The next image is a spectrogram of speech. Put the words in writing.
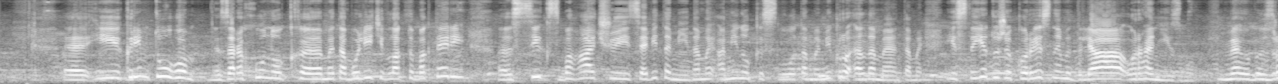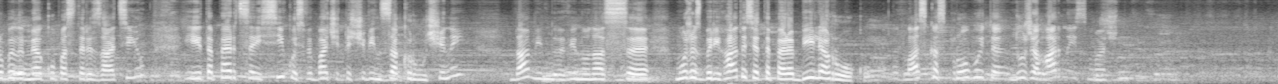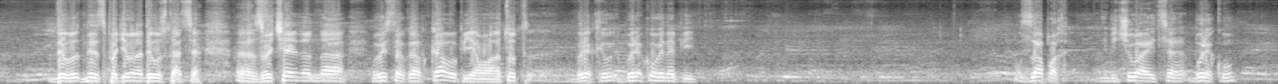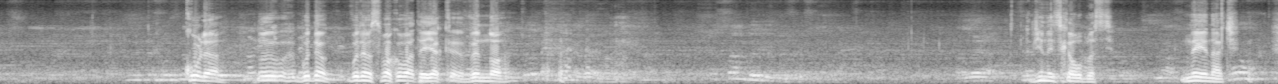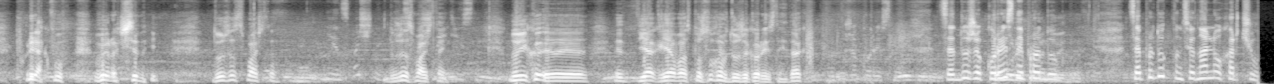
Е, І крім того, за рахунок е, метаболітів лактобактерій е, сік збагачується вітамінами, амінокислотами, мікроелементами і стає дуже корисним для організму. Ми зробили м'яку пастеризацію, і тепер цей сік, ось ви бачите, що він закручений. Да, він, він у нас може зберігатися тепер біля року. Будь ласка, спробуйте. Дуже гарний і смачний. Несподівана дегустація. Е, Звичайно, на виставках каву п'ємо, а тут буряковий напій. Запах відчувається буряку. Куля. Ну, будемо будем смакувати як вино. Вінницька область. Не іначе. Буряк був вирощений. Дуже смачно. Ні, смачний. Дуже смачний. Ну і е, як я вас послухав, дуже корисний, так? Дуже корисний. Це дуже корисний продукт. Це продукт функціонального харчування.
